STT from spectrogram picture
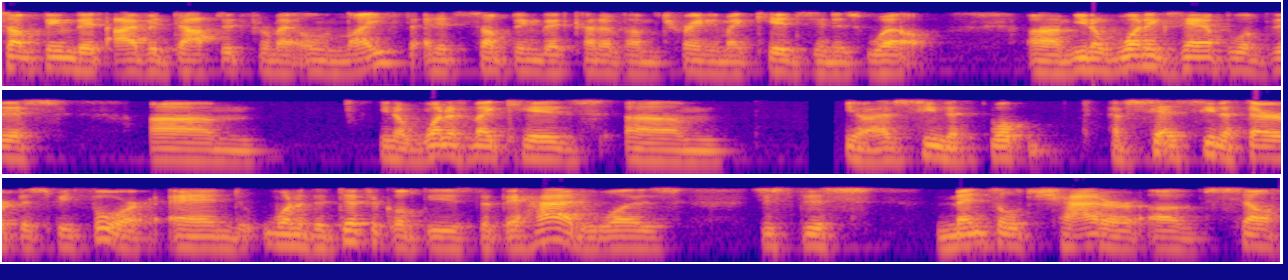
something that I've adopted for my own life, and it's something that kind of I'm training my kids in as well. Um, you know, one example of this, um, you know, one of my kids, um, you know, I've seen that. Well, have seen a therapist before, and one of the difficulties that they had was just this mental chatter of self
